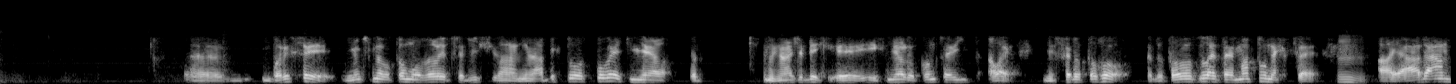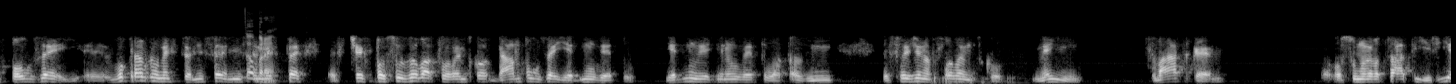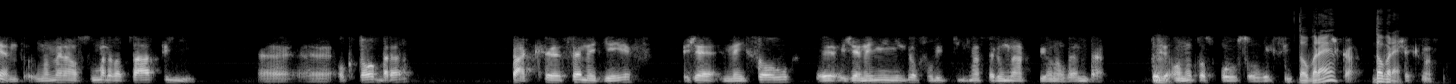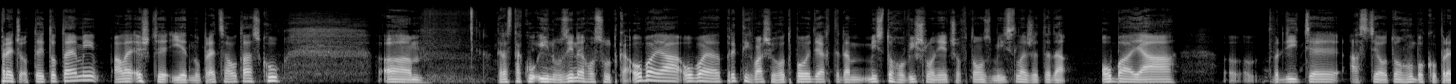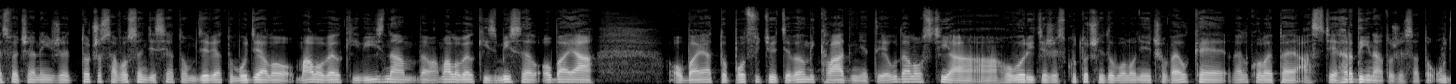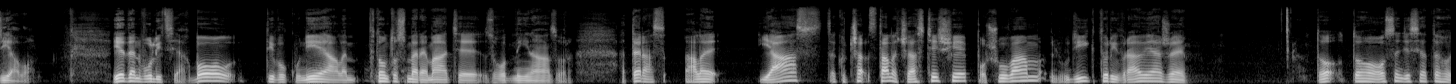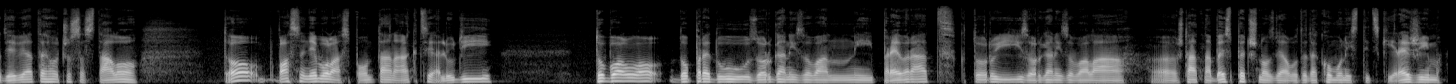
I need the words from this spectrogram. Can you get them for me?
Eh, Borisy, my už jsme o tom mluvili před vysíláním. Já bych tu odpověď měl, možná, že bych eh, jich měl dokonce víc, ale mě se do toho do tohohle tématu nechce. Hmm. A já dám pouze, eh, opravdu nechce, mně se, mě se nechce z Čech posuzovat Slovensko, dám pouze jednu větu. Jednu jedinou větu a ta zní, jestliže na Slovensku není svátkem 28. říjen, to znamená 28 Eh, eh, oktober, tak se neděje, že nejsou, eh, že není nikdo v ulicích na 17. novembra. Takže ono to spolu souvisí. Dobre, dobre. Preč od tejto témy, ale ešte jednu predsa otázku. Um, teraz takú inú, z iného súdka. Obaja, obaja pri tých vašich odpovediach, teda mi z toho vyšlo niečo v tom zmysle, že teda obaja tvrdíte a ste o tom hlboko presvedčení, že to, čo sa v 89. udialo, malo veľký význam, malo veľký zmysel, obaja obaja to pocitujete veľmi kladne, tie udalosti a, a hovoríte, že skutočne to bolo niečo veľké, veľkolepé a ste hrdí na to, že sa to udialo. Jeden v uliciach bol, ty voku nie, ale v tomto smere máte zhodný názor. A teraz, ale ja stále častejšie počúvam ľudí, ktorí vravia, že to, toho 89., čo sa stalo, to vlastne nebola spontánna akcia ľudí, to bolo dopredu zorganizovaný prevrat, ktorý zorganizovala e, štátna bezpečnosť, alebo teda komunistický režim.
